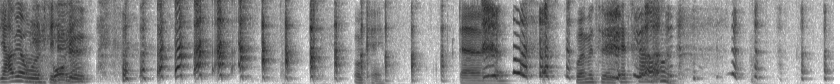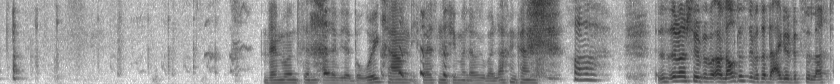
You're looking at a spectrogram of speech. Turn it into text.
Die haben ja wohl einen Vogel. Okay. Ähm, wollen wir zu den Schätzfragen kommen? Wenn wir uns dann alle wieder beruhigt haben, ich weiß nicht, wie man darüber lachen kann. Es ist immer schön, wenn man am lautesten über seine eigenen Witze lacht.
